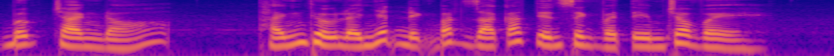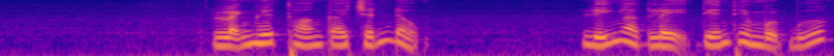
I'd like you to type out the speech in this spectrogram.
bức tranh đó thánh thượng lại nhất định bắt ra các tiên sinh phải tìm cho về. Lãnh huyết thoáng cái chấn động lý ngạc lệ tiến thêm một bước.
